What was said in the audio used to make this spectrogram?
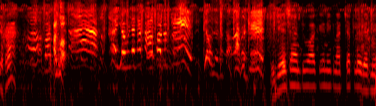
ఎక్కడ? అదిగో ఎవరైనా కాపాడండి ఎవరైనా కాపాడండి విజయశాంతి వాకే నీకు నచ్చట్లేదు. నీ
